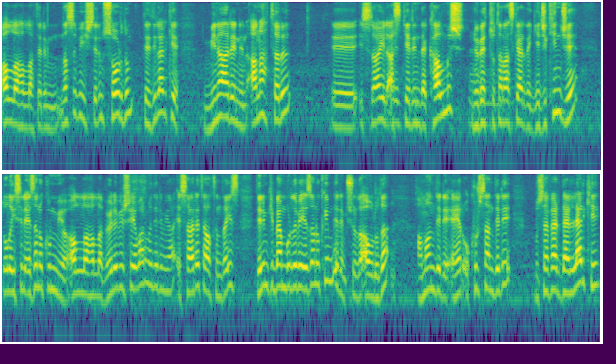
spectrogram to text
Allah Allah dedim nasıl bir iş dedim sordum. Dediler ki minarenin anahtarı e, İsrail askerinde kalmış. Nöbet tutan asker de gecikince dolayısıyla ezan okunmuyor. Allah Allah böyle bir şey var mı dedim ya esaret altındayız. Dedim ki ben burada bir ezan okuyayım dedim şurada avluda. Aman dedi eğer okursan dedi bu sefer derler ki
